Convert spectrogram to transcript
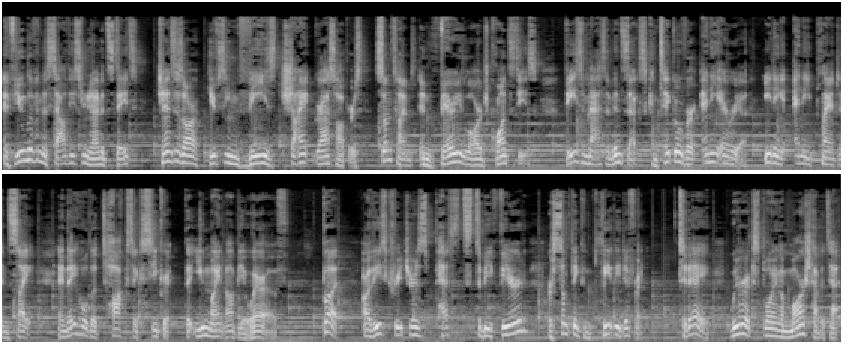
If you live in the southeastern United States, chances are you've seen these giant grasshoppers, sometimes in very large quantities. These massive insects can take over any area, eating any plant in sight, and they hold a toxic secret that you might not be aware of. But are these creatures pests to be feared, or something completely different? Today, we are exploring a marsh habitat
